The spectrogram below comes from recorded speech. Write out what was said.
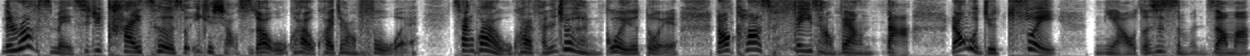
The Rocks 每次去开车的时候，一个小时都要五块五块这样付，哎，三块五块，反正就很贵就对。然后 class 非常非常大。然后我觉得最鸟的是什么，你知道吗？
